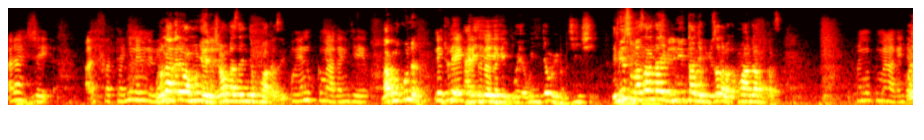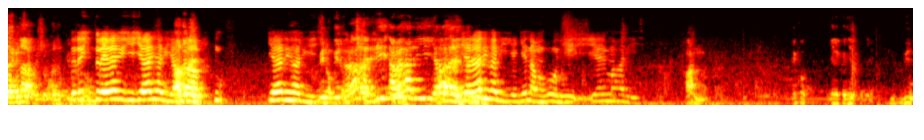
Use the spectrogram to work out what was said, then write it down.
arangije afata nyine bino ubu ntabwo ari wamunyoherejeho ngo aze njye kumuha akazi oya ni uko ntabwo ari njyewe. Ntabwo mukundana reka nyine reka ntabwo ari hehe njyewe. Wijya mu bintu byinshi. Iminsi umaze ahangaha ibiri niyo utangiye kujya uzana bakamuha ahangaha mu kazi? Oya ibi ntabwo bishoboka dore yari yari ari hariya. Ahagana ngaha. yari ari hariya ngwino ngwino arahari arahari Arahari. yari ari hariya nge namubonye yarimo hariya hano. Niko nyereka nyereka nyereka. Ngwino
